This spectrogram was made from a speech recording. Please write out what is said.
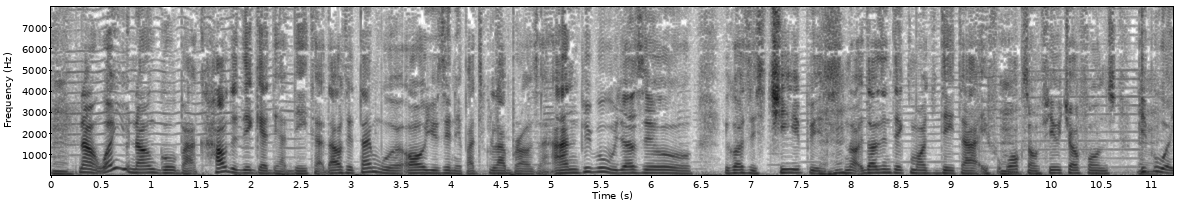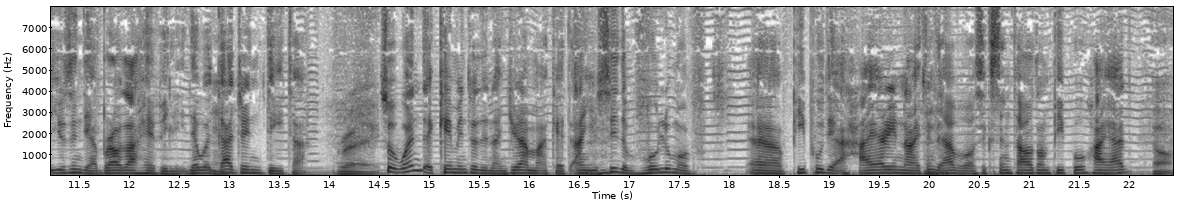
Mm. Now, when you now go back, how did they get their data? That was a time we were all using a particular browser, and people would just say, "Oh, because it's cheap, it's Mhm. not, it doesn't take much data. If it Mm. works on future phones, people Mm. were using their browser heavily. They were Mm. gathering data. Right. So when they came into the Nigerian market, and you Mhm. see the volume of uh, people they are hiring now, I think they Mhm. have about sixteen thousand people hired oh.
